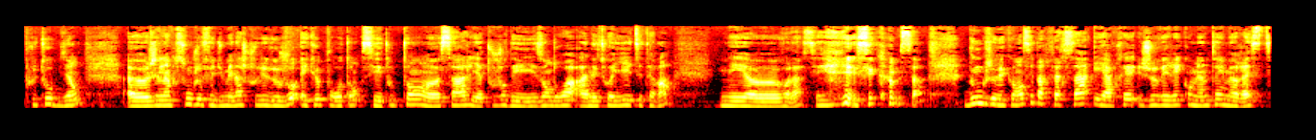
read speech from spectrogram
plutôt bien. J'ai l'impression que je fais du ménage tous les deux jours et que pour autant c'est tout le temps sale, il y a toujours des endroits à nettoyer, etc. Mais voilà, c'est comme ça. Donc je vais commencer par faire ça et après je verrai combien de temps il me reste.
